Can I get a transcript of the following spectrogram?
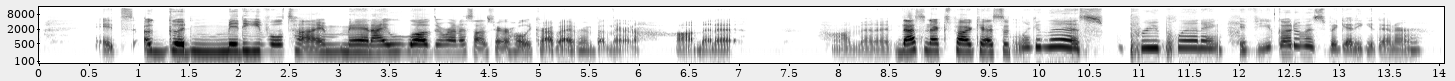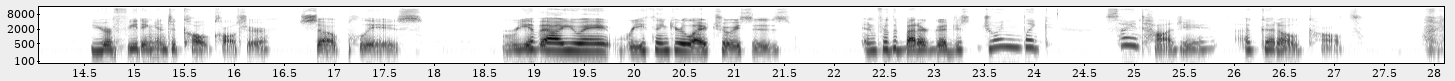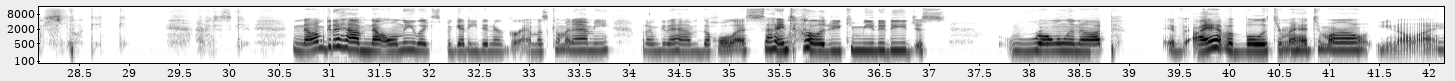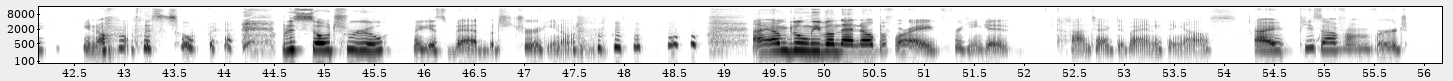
It's a good medieval time. Man, I love the Renaissance Fair. Holy crap, I haven't been there in a hot minute hot minute. That's next podcast. So look at this pre planning. If you go to a spaghetti dinner, you're feeding into cult culture. So please reevaluate, rethink your life choices, and for the better good, just join like Scientology, a good old cult. I'm just fucking kidding. I'm just kidding. Now I'm gonna have not only like spaghetti dinner grandmas coming at me, but I'm gonna have the whole ass Scientology community just rolling up. If I have a bullet through my head tomorrow, you know why. You know, that's so bad. But it's so true. Like, it's bad, but it's true, you know. I, am gonna leave on that note before I freaking get contacted by anything else. Alright, peace out from Verge.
